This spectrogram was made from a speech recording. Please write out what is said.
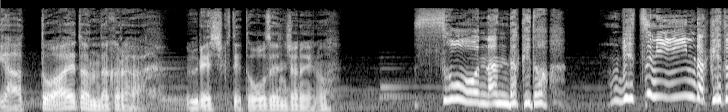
やっと会えたんだから嬉しくて当然じゃねえの？そうなんだけど別にいいんだけど。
